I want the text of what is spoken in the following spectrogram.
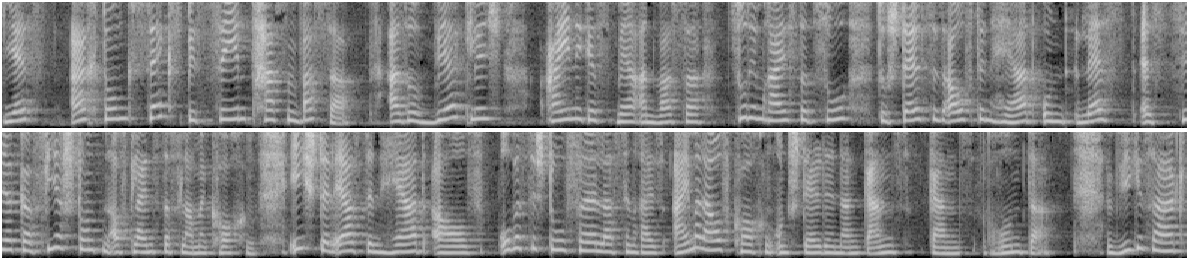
jetzt, Achtung, sechs bis zehn Tassen Wasser. Also wirklich einiges mehr an Wasser zu dem Reis dazu. Du stellst es auf den Herd und lässt es circa vier Stunden auf kleinster Flamme kochen. Ich stelle erst den Herd auf oberste Stufe, lasse den Reis einmal aufkochen und stelle den dann ganz, ganz runter. Wie gesagt,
